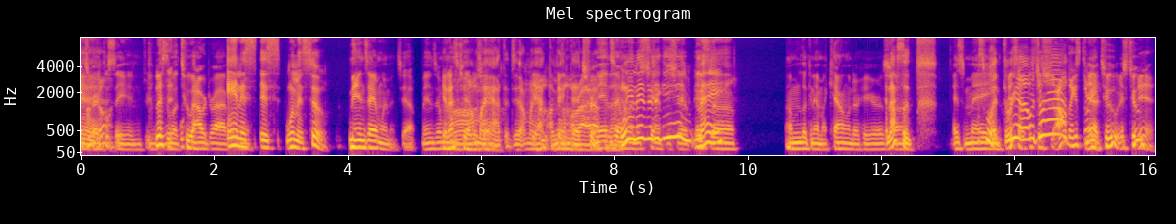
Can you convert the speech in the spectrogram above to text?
It's I'm great going. to see. And Listen, a two hour drive, And from it's it's women's too. men's and women's. Yeah, men's and Yeah, women's. that's Oh, I chill, might chill. have to do. I might Yeah, have to I'm- I make I'm gonna that ride trip. after Men's that. and When it again? May. uh, I'm looking at my calendar here. It's, And that's uh, a it's May. that's what three It's a- hour it's a- I don't think it's three. Yeah, two. It's two. Yeah. It's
